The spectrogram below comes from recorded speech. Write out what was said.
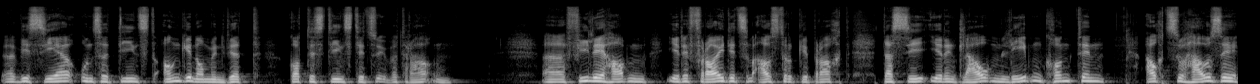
äh, wie sehr unser Dienst angenommen wird, Gottesdienste zu übertragen. Äh, viele haben ihre Freude zum Ausdruck gebracht, dass sie ihren Glauben leben konnten, auch zu Hause,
